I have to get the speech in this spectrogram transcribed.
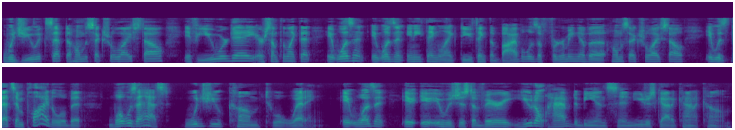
would you accept a homosexual lifestyle if you were gay or something like that? It wasn't it wasn't anything like do you think the Bible is affirming of a homosexual lifestyle? It was that's implied a little bit. What was asked, would you come to a wedding? It wasn't it, it, it was just a very you don't have to be in sin, you just gotta kinda come.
